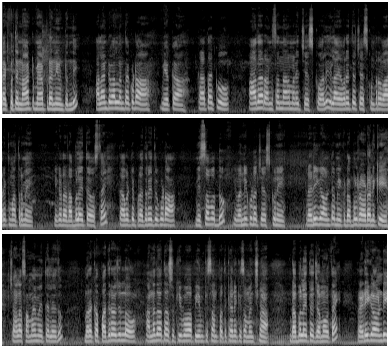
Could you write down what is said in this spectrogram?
లేకపోతే నాట్ మ్యాప్డ్ అని ఉంటుంది. అలాంటి వాళ్ళంతా కూడా మీ యొక్క ఖాతాకు ఆధార్ అనుసంధానం అనేది చేసుకోవాలి. ఇలా ఎవరైతే చేసుకుంటారో వారికి మాత్రమే ఇక్కడ డబ్బులు అయితే వస్తాయి. కాబట్టి ప్రతి రైతు కూడా మిస్ అవ్వద్దు. ఇవన్నీ కూడా చేసుకుని రెడీగా ఉంటే మీకు డబ్బులు రావడానికి చాలా సమయం అయితే లేదు. మరొక పది రోజుల్లో అన్నదాత సుఖీభవ పిఎం కిసాన్ పథకానికి సంబంధించిన డబ్బులు అయితే జమ అవుతాయి. రెడీగా ఉండి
